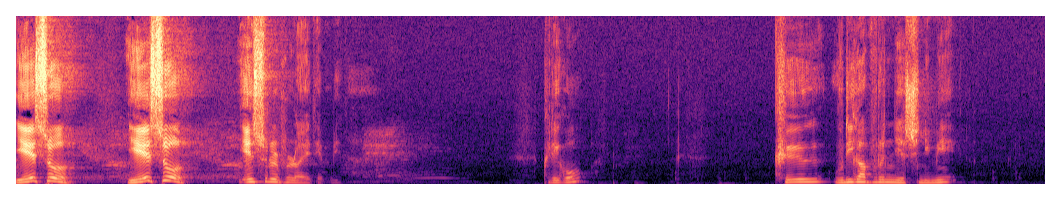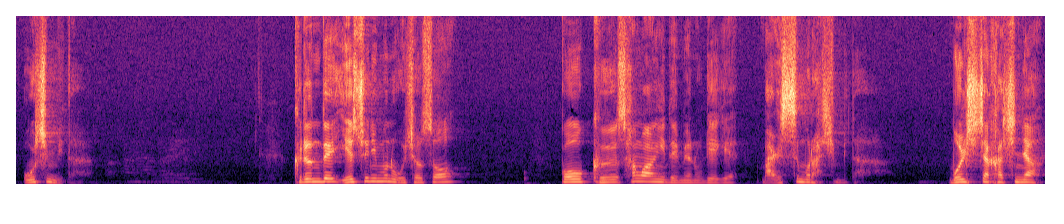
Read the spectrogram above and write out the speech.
예수, 예수, 예수를 불러야 됩니다. 그리고 그 우리가 부른 예수님이 오십니다. 그런데 예수님은 오셔서 꼭 그 상황이 되면 우리에게 말씀을 하십니다. 뭘 시작하시냐?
